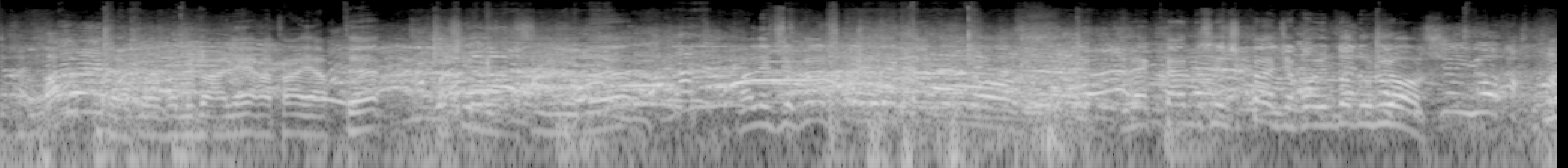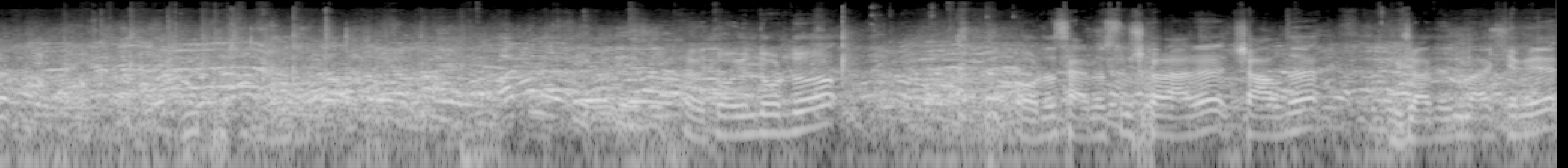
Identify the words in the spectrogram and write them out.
Evet, orada müdahale hata yaptı. Şimdi sıyırdı. Kaleci karşı direkten duruyor. Direkten dışarı çıktı ancak oyunda duruyor. Evet oyun durdu. Orada serbest vuruş kararı çaldı. Mücadelenin hakemi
